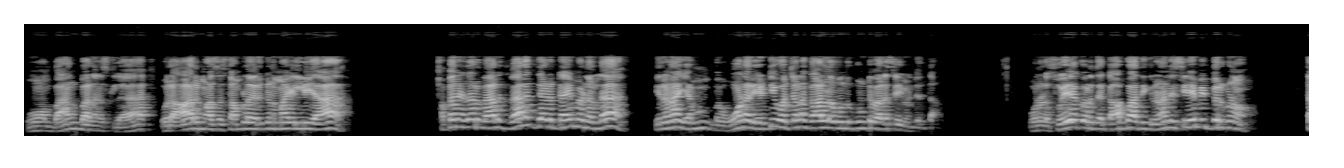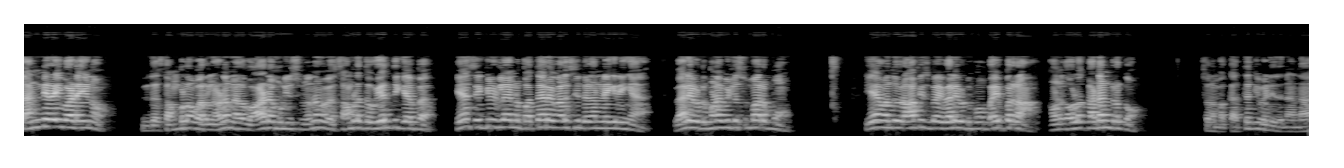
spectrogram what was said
உன் பேங்க் பேலன்ஸ்ல ஒரு ஆறு மாச சம்பளம் இருக்கணுமா இல்லையா? அப்ப ஏதாவது வேலை வேலை தேட டைம் வேணும்ல? இல்லைன்னா எம் ஓனர் எட்டி வச்சாலும் காலில் வந்து கும்பிட்டு வேலை செய்ய வேண்டியதுதான். உன்னோட சுய கருத்தை காப்பாத்திக்கணும்னா நீ சேமிப்பு இருக்கணும். தன்னிறைவு அடையணும். இந்த சம்பளம் வரலனால வாழ முடியும் சொன்னா சம்பளத்தை உயர்த்தி கேட்ப ஏன் செக்யூரிட்டில என்ன பத்தாயிரம் வேலை செஞ்சுட்டு நினைக்கிறீங்க? வேலையை விட்டு போனா வீட்டுல சும்மா இருப்போம். ஏன் வந்து ஒரு ஆபீஸ் பாய் வேலையை விட்டு போவோம் பயப்படுறான்? அவனுக்கு அவ்வளவு கடன் இருக்கும். சோ நம்ம கத்துக்க வேண்டியது என்னன்னா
